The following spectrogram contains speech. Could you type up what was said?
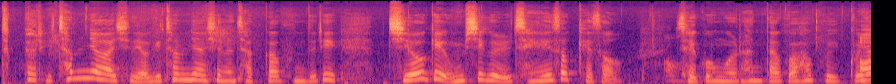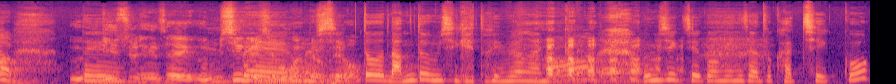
특별히 참여하시는 여기 참여하시는 작가분들이 지역의 음식을 재해석해서 제공을 한다고 하고 있고요. 아, 음, 네. 미술 행사에 음식을 제공한다고요? 음식 또 남도 음식이 또 유명하니까 아, 네. 음식 제공 행사도 같이 있고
